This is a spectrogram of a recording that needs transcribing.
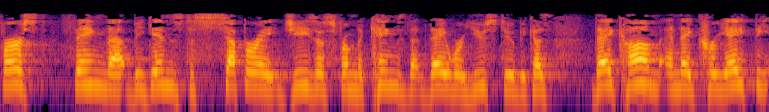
first thing that begins to separate Jesus from the kings that they were used to because they come and they create the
